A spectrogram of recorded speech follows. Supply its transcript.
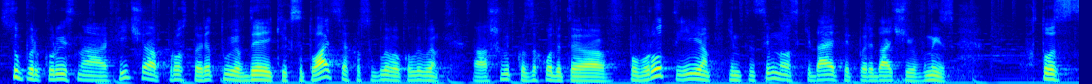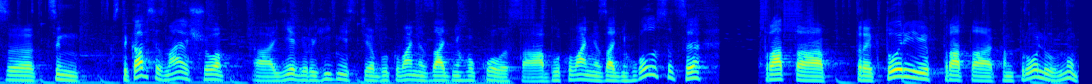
Супер корисна фіча, просто рятує в деяких ситуаціях, особливо коли ви швидко заходите в поворот і інтенсивно скидаєте передачі вниз. Хто з е, цим стикався, знає, що є вірогідність блокування заднього колеса. А блокування заднього колеса це втрата траєкторії, втрата контролю. Ну,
